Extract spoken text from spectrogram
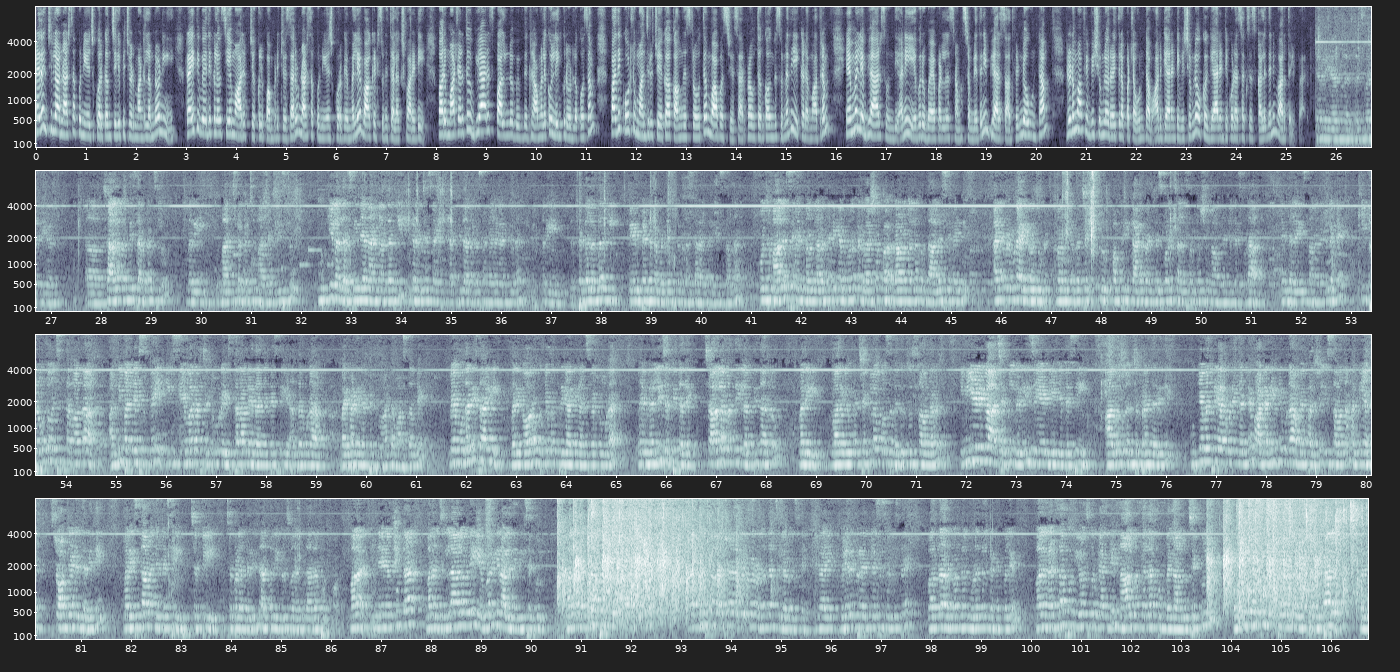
మెదక్ జిల్లా నర్సాపూర్ నియోజకవర్గం చిలిపిచోడు మండలంలోని రైతు వేదికలో సీఎం ఆర్ఎఫ్ చెక్కులు పంపిణీ చేశారు. నర్సాపూర్ నియోజకవర్గ ఎమ్మెల్యే వాకెట్ సునీత లక్ష్మారెడ్డి. వారు మాట్లాడుతూ బీఆర్ఎస్ పాలనలో వివిధ గ్రామాలకు లింక్ రోడ్ల కోసం పది కోట్లు మంజూరు చేయగా కాంగ్రెస్ ప్రభుత్వం వాపసు చేశారు. ప్రభుత్వం కాంగ్రెస్ ఉన్నది ఇక్కడ మాత్రం ఎమ్మెల్యే బీఆర్ఎస్ ఉంది అని ఎవరు భయపడాల్సిన అవసరం లేదని బీఆర్ఎస్ ఆధ్వర్యంలో ఉంటాం. రుణమాఫీ విషయంలో రైతుల పట్ల ఉంటాం. ఆరు గ్యారంటీ విషయంలో ఒక గ్యారంటీ కూడా సక్సెస్ కాలేదని వారు తెలిపారు. చాలా మంది సర్పంచ్లు మరి మాజీ సర్పంచ్ మాజీ ఎంపీలు ముఖ్యులందరూ సీనియర్ నాయకులందరికీ ఇక్కడ వచ్చేసినటువంటి లబ్ధిదారుల సంఘాల గారికి కూడా మరి పెద్దలందరికీ పేరు పేరు నా నమస్కారాలు తెలియజేస్తున్నా. కొంచెం ఆలస్యమైంది మనం లెవెన్ థర్టీకి అనుకున్నాం కానీ వర్షం రావడం వల్ల కొంత ఆలస్యమైంది. అయినప్పుడు కూడా ఈ రోజు మనం ఇక్కడ చెక్కులు పంపిణీ కార్యక్రమం చేసుకోవడం చాలా సంతోషంగా ఉందని చెప్పేసి కూడా నేను తెలియజేస్తాను ఎందుకంటే ఈ ప్రభుత్వం వచ్చిన తర్వాత అన్ని బంద్ చేస్తుంటే ఈ సీఎంఆర్ గారు చెట్లు కూడా ఇస్తారా లేదా అని చెప్పేసి అందరు కూడా భయపడేటటువంటి మాట వాస్తవమే. మేము మొదటిసారి మరి గౌరవ ముఖ్యమంత్రి గారిని కలిసినప్పుడు కూడా మేము వెళ్ళి చెప్పింది అదే చాలా మంది లబ్ధిదారులు మరి వారి యొక్క చెక్కుల కోసం ఎదురు చూస్తూ ఉన్నారు. ఇమీడియట్గా ఆ చెక్కులు రిలీజ్ చేయండి అని చెప్పేసి ఆ రోజు నేను చెప్పడం జరిగింది. ముఖ్యమంత్రి గారు కూడా ఏంటంటే వాటన్నిటిని కూడా మేము పరిశీలిస్తా ఉన్నాం. అన్ని స్టాప్ చేయడం జరిగింది. మరి ఇస్తామని చెప్పేసి చెప్పి చెప్పడం జరిగింది. దాంతో ఈరోజు మనకు దాదాపు మన నేను అనుకుంటా మన జిల్లాలోనే ఎవరికి రాలేదు ఈ చెక్కులు మన వేరే ప్లేసెస్ తెలిస్తే వంద రెండు వందలు మూడు వందలు కట్టలేవు మన నర్సాపూర్ నియోజకవర్గానికి నాలుగు వందల తొంభై నాలుగు చెక్కులు ఒక కోటి రూపాయలు మనం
